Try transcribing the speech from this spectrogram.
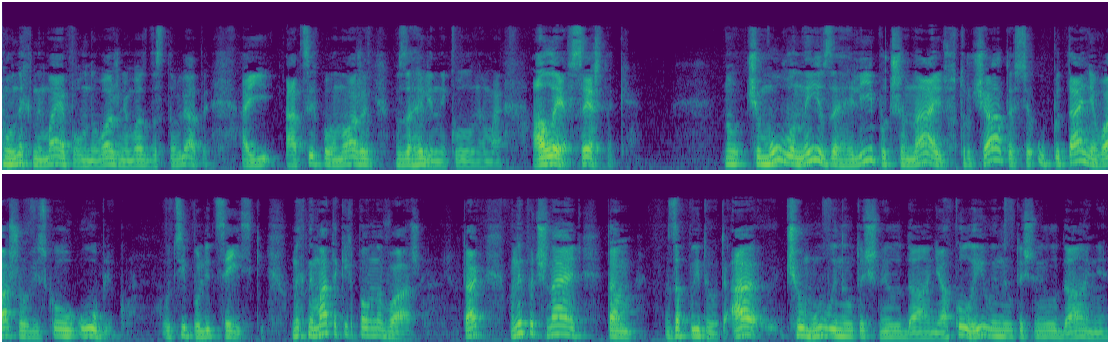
у них немає повноважень вас доставляти, а, а цих повноважень взагалі ніколи немає. Але все ж таки, Ну, чому вони взагалі починають втручатися у питання вашого військового обліку? Оці поліцейські. У них нема таких повноважень. Так? Вони починають там запитувати: а чому ви не уточнили дані? А коли ви не уточнили дані?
